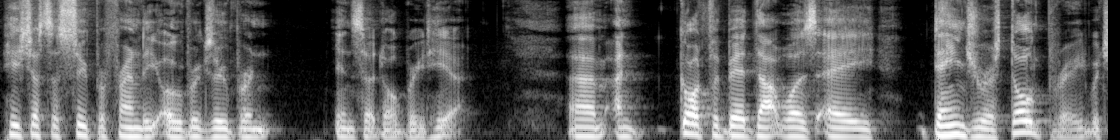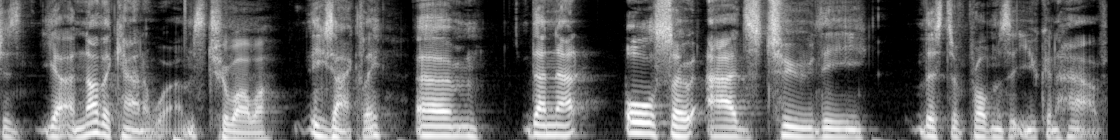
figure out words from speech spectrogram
he's just a super friendly, over exuberant insert dog breed here. Um, and God forbid that was a dangerous dog breed, which is yet another can of worms. Chihuahua. Exactly. Um, then that also adds to the list of problems that you can have.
